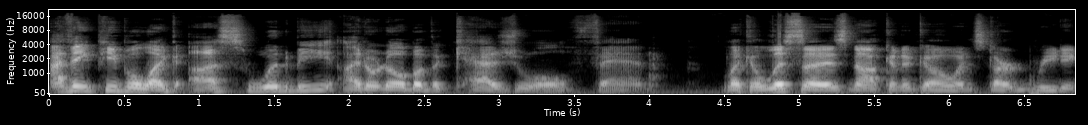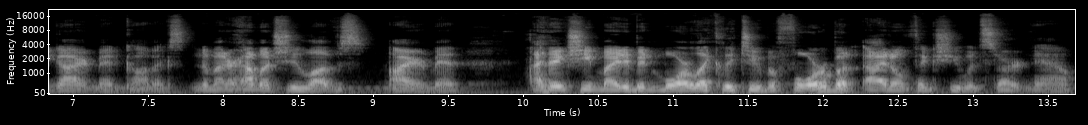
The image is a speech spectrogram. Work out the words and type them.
I think people like us would be. I don't know about the casual fan. Like Alyssa is not going to go and start reading Iron Man comics, no matter how much she loves Iron Man. I think she might have been more likely to before, but I don't think she would start now.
